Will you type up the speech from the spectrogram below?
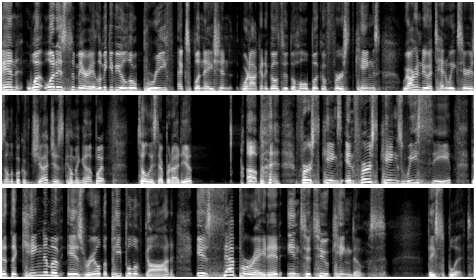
And what, what is Samaria? Let me give you a little brief explanation. We're not going to go through the whole book of First Kings. We are going to do a 10 week series on the book of Judges coming up, but totally separate idea. Uh, first kings in first kings we see that the kingdom of israel the people of god is separated into two kingdoms they split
